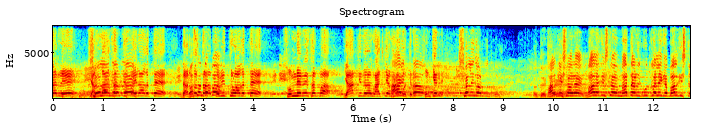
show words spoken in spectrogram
ತಡ್ರಿ. ಎಲ್ಲ ಶಿವಲಿಂಗ ಸತ್ಯ ಅವ್ರೆ. ಬಯಲಾಗುತ್ತೆ. ಧರ್ಮಸ್ಥಳ. ಪವಿತ್ರವಾಗುತ್ತೆ. ಸುಮ್ನಿರ್ರಿ ಸ್ವಲ್ಪ. ಯಾಕಿದ್ರೆ ರಾಜಕೀಯ ಮಾಡ್ಕೋತೀರಾ ಸುಮ್ಕಿರ್ರಿ. ಶಿವಲಿಂಗ ಅವ್ರು ಕೂತ್ಕೊಳ್ಳಿ. ಬಾಲಕೃಷ್ಣ ಅವರೇ ಬಾಲಕೃಷ್ಣ ಮಾತಾಡಿ ಕೂತ್ಕೊಳ್ಳಿ ಈಗ ಬಾಲಕೃಷ್ಣ.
